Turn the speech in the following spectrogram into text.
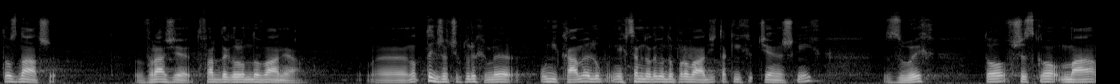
To znaczy, w razie twardego lądowania, no, tych rzeczy, których my unikamy lub nie chcemy do tego doprowadzić, takich ciężkich, złych, to wszystko ma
